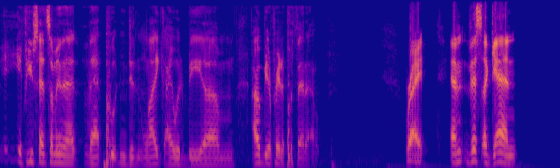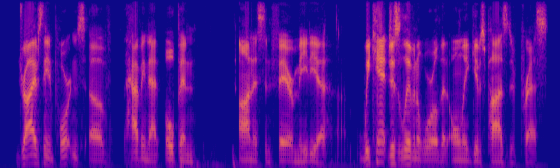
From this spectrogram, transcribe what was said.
if you said something that that Putin didn't like, I would be um, I would be afraid to put that out. Right, and this again drives the importance of having that open, honest, and fair media. We can't just live in a world that only gives positive press.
